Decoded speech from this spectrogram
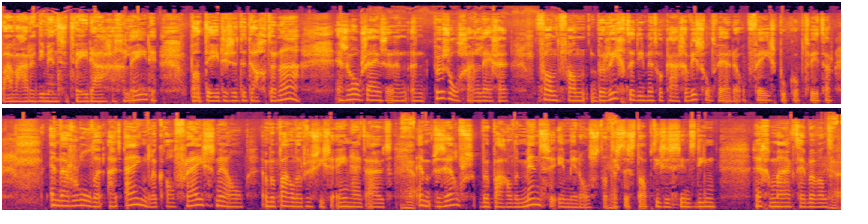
Waar waren die mensen twee dagen geleden? Wat deden ze de dag daarna? En zo zijn ze een, een puzzel gaan leggen van, van berichten die met elkaar gewisseld werden op Facebook, op Twitter. En daar rolde uiteindelijk al vrij snel een bepaalde Russische eenheid uit. Ja. En zelfs bepaalde mensen inmiddels. Dat is de stap die ze sindsdien gemaakt hebben. Want Ja.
